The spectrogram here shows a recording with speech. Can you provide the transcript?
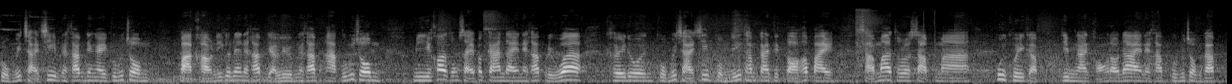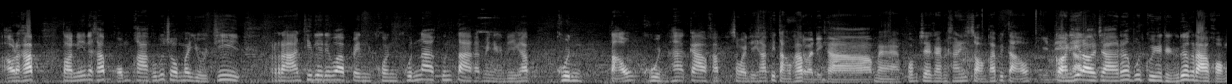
กลุ่มมิจฉาชีพนะครับยังไงคุณผู้ชมฝากข่าวนี้ก็ได้นะครับอย่าลืมนะครับหากคุณผู้ชมมีข้อสงสัยประการใดนะครับหรือว่าเคยโดนกลุ่มมิจฉาชีพกลุ่มนี้ทำการติดต่อเข้าไป สามารถโทรศัพท์มาพูดคุยกับทีมงานของเราได้นะครับคุณผู้ชมครับเอาละครับ ตอนนี้นะครับผมพาคุณผู้ชมมาอยู่ที่ร้านที่เรียกได้ว่าเป็นคนคุ้นหน้าคุ้นตากันเป็นอย่างดีครับ คุณเต๋าคูณ59 ครับ สวัสดีครับพี่เต๋าครับ สวัสดีครับแหมพบเจอกันเป็นครั้งที่สองครับพี่เต๋ายินดีก่อนที่ครับเราจะเริ่มพูดคุยกันถึงเรื่องราวของ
